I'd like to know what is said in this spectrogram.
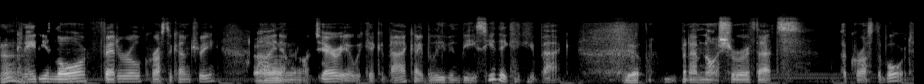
Ah, Canadian law, federal, across the country. I know ah, in Ontario we kick it back. I believe in BC they kick it back. Yep. But I'm not sure if that's across the board.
